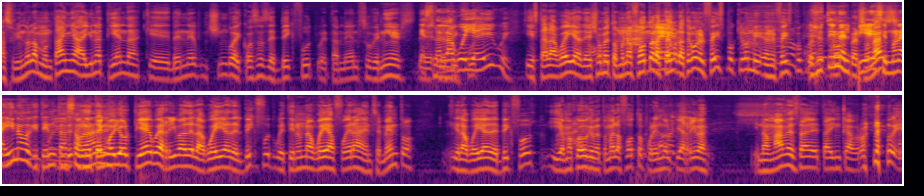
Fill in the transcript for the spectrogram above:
a subiendo la montaña, hay una tienda que vende un chingo de cosas de Bigfoot, güey, también souvenirs. de- Está de la Bigfoot. huella ahí, güey. Y está la huella. De hecho, me tomé una foto, la tengo, la tengo en el Facebook, iba en, mi- en el Facebook. Eso pues, tiene el pie. Simón ahí, ¿no? Que tiene Donde madre. tengo yo el pie, güey, arriba de la huella del Bigfoot, güey, tiene una huella afuera en cemento. Y la huella de Bigfoot. Y ya me acuerdo que me tomé la foto poniendo el pie arriba. Y no mames, está, está bien cabrón, güey.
